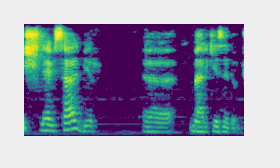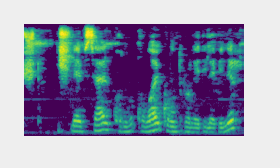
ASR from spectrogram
işlevsel bir e, merkeze dönüştü. İşlevsel, kolay kontrol edilebilir.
